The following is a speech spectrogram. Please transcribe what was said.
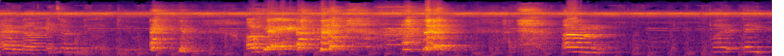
and um, it took me like two. okay. um, but they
